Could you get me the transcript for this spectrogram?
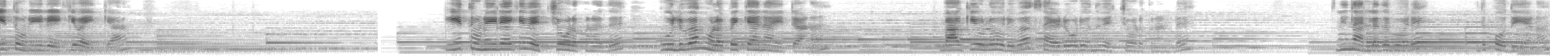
ഈ തുണിയിലേക്ക് വയ്ക്കാം. ഈ തുണിയിലേക്ക് വെച്ചു കൊടുക്കുന്നത് ഉലുവ മുളപ്പിക്കാനായിട്ടാണ്. ബാക്കിയുള്ള ഉലുവ സൈഡ് കൂടി ഒന്ന് വെച്ചു കൊടുക്കുന്നുണ്ട്. ഇനി നല്ലതുപോലെ ഇത് പൊതിയണം.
